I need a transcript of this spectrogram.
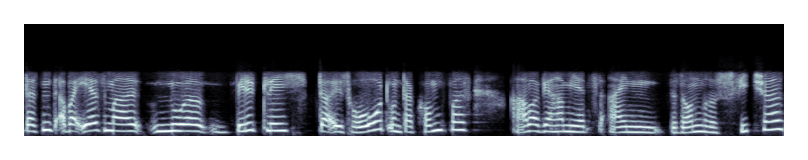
Das sind aber erstmal nur bildlich, da ist rot und da kommt was. Aber wir haben jetzt ein besonderes Feature,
